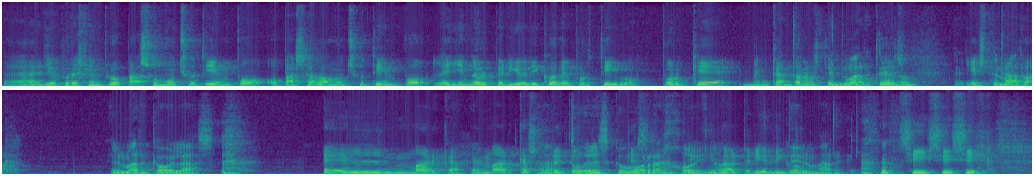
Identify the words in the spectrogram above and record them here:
Eh, yo, por ejemplo, paso mucho tiempo o pasaba mucho tiempo leyendo el periódico deportivo porque me encantan los deportes el marca, ¿no? y estaba... ¿El marca? ¿El marca o el as? El marca, el marca sobre ah, todo. Tú eres como Rajoy, el principal ¿no? periódico. Del marca. Sí, sí, sí.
